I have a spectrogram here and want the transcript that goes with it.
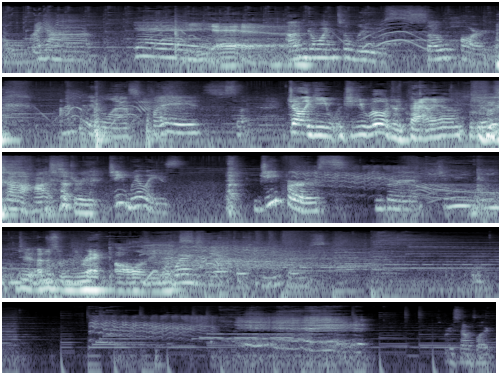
Oh my god. Yay. Yeah. I'm going to lose so hard. I'm in last place. Jolly G, G Willikers, Batman. Lily's on a hot streak. Gee willies. Jeepers. Jeepers. Gee. Dude, I just wrecked all of it. Where'd you get those jeepers? That's what he sounds like.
